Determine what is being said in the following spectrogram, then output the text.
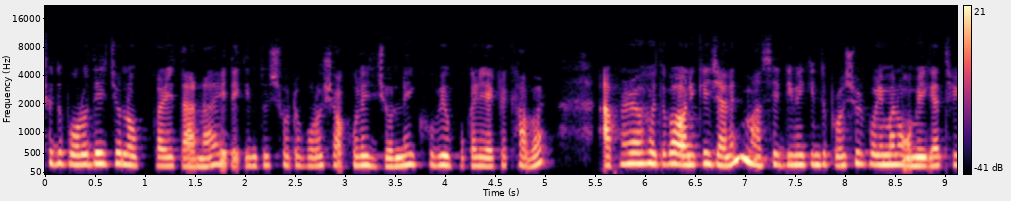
শুধু বড়দের জন্য উপকারী তা না, এটা কিন্তু ছোট বড় সকলের জন্যই খুবই উপকারী একটা খাবার। আপনারা হয়তো বা অনেকেই জানেন, মাছের ডিমে কিন্তু প্রচুর পরিমাণ ওমেগা থ্রি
